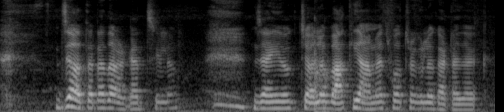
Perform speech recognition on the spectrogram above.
যতটা দরকার ছিল। যাই হোক চলো বাকি আনাজপত্রগুলো কাটা যাক।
